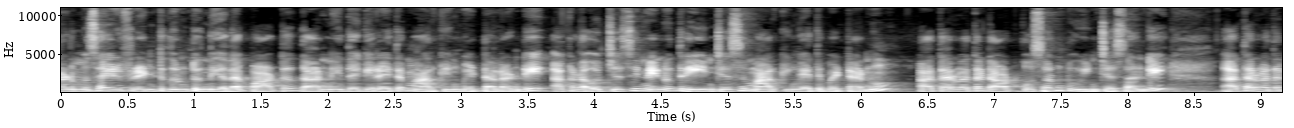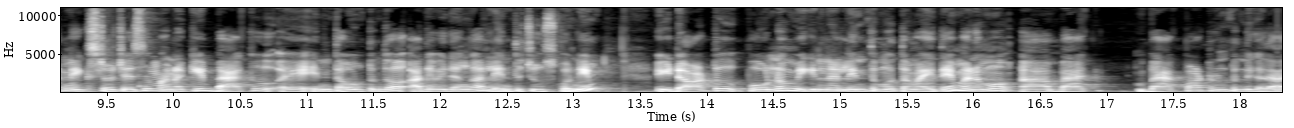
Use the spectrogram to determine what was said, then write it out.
నడుము సైడ్ ఫ్రంట్ది ఉంటుంది కదా పార్ట్ దాని దగ్గర అయితే మార్కింగ్ పెట్టాలండి. అక్కడ వచ్చేసి నేను త్రీ ఇంచెస్ మార్కింగ్ అయితే పెట్టాను. ఆ తర్వాత డాట్ కోసం టూ ఇంచెస్ అండి. ఆ తర్వాత నెక్స్ట్ వచ్చేసి మనకి బ్యాక్ ఎంత ఉంటుందో అదే విధంగా లెంత్ చూసుకొని ఈ డాట్ పోను మిగిలిన లెంత్ మొత్తం అయితే మనము బ్యాక్ బ్యాక్ పార్ట్ ఉంటుంది కదా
